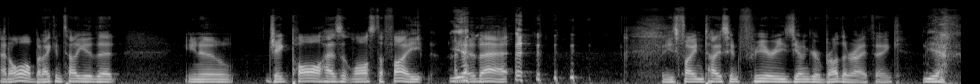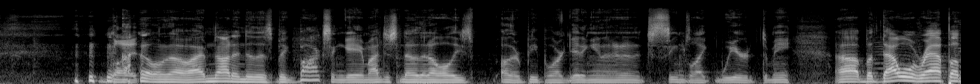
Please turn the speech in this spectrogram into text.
at all. But I can tell you that, you know, Jake Paul hasn't lost a fight. I Yeah. know that. and he's fighting Tyson Fury's younger brother, I think. Yeah, But I don't know. I'm not into this big boxing game. I just know that all these other people are getting in it, and it just seems like weird to me. Uh, but that will wrap up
